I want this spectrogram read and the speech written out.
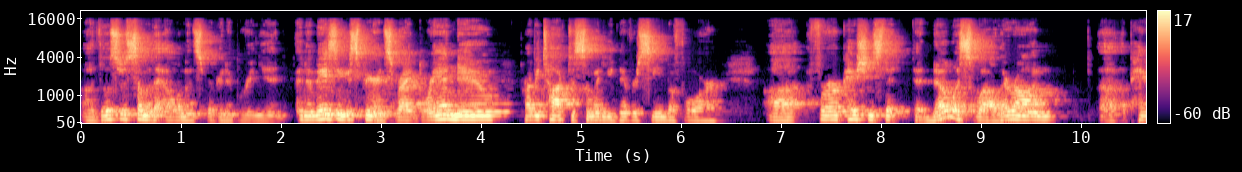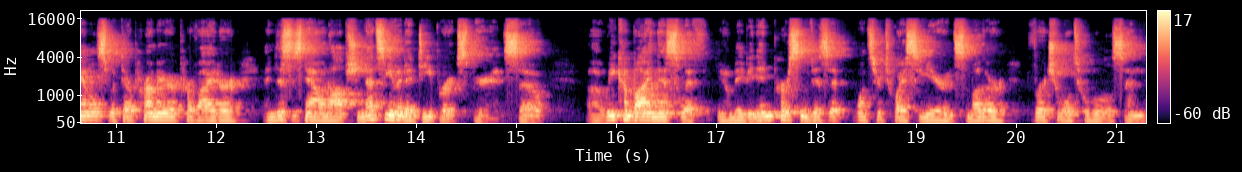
Uh, those are some of the elements we're going to bring in. An amazing experience, right? Brand new, probably talk to somebody you've never seen before. Uh, for our patients that, that know us well, they're on uh, panels with their primary provider, and this is now an option. That's even a deeper experience. So uh, we combine this with you know maybe an in-person visit once or twice a year and some other virtual tools, and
